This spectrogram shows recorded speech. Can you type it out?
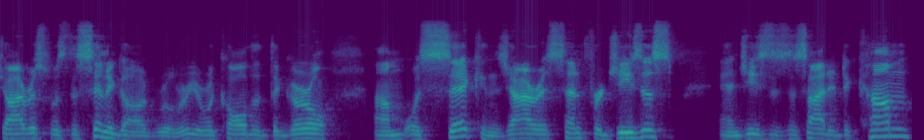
Jairus was the synagogue ruler. You recall that the girl um, was sick, and Jairus sent for Jesus, and Jesus decided to come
